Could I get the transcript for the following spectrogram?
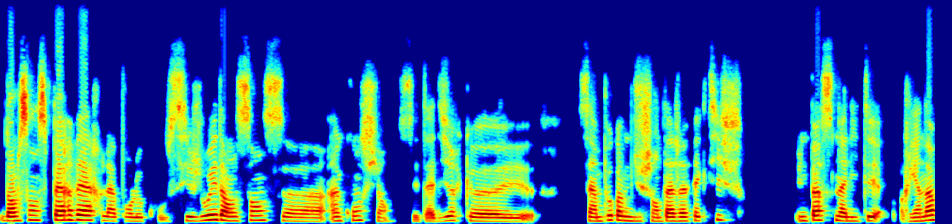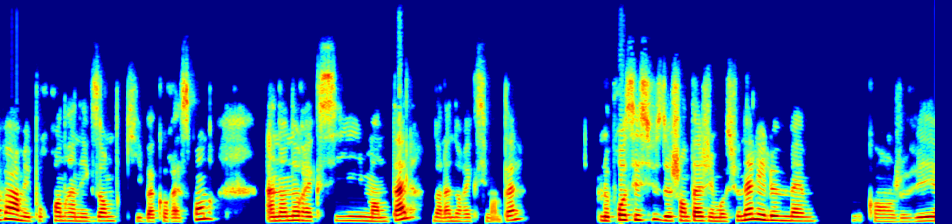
dans le sens pervers là pour le coup, c'est jouer dans le sens euh, inconscient, c'est-à-dire que c'est un peu comme du chantage affectif. Une personnalité, rien à voir, mais pour prendre un exemple qui va correspondre, un anorexie mentale, dans l'anorexie mentale, le processus de chantage émotionnel est le même. Quand je vais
